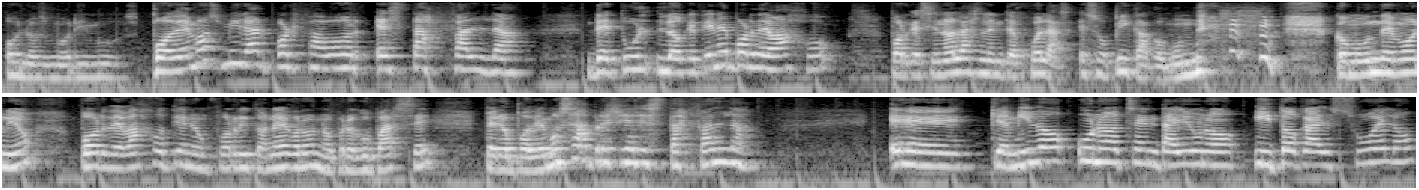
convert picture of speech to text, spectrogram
o nos morimos. ¿Podemos mirar por favor esta falda de tul, lo que tiene por debajo, porque si no las lentejuelas, eso pica como un, como un demonio, por debajo tiene un forrito negro, no preocuparse, pero podemos apreciar esta falda. Eh, que mido 1,81 y toca el suelo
